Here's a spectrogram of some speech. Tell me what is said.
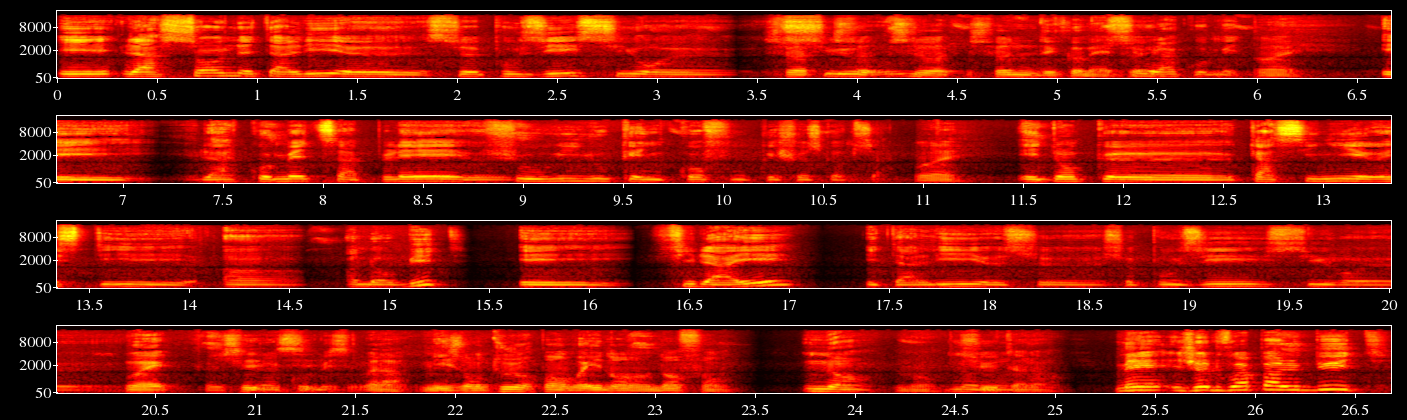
et la sonde est allée euh, se poser sur, euh, sur, sur, sur, sur- sur une des comètes. sur ouais. la comète. Ouais, Et la comète s'appelait euh, Churyukenkov ou quelque chose comme ça. ouais. Et donc, euh, Cassini est resté en, en orbite et Philae est allé se, se poser sur... Ouais, la comète. voilà. Mais ils ont toujours pas envoyé d'en- d'enfants. Non, Non, non, non. alors. Mais je ne vois pas le but.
